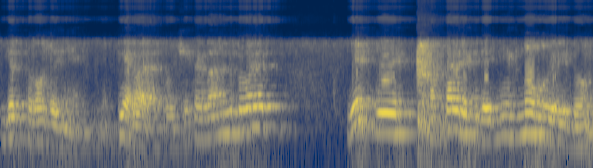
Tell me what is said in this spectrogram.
идет продолжение. Первое случай, когда оно бывает, если поставили перед ним новую еду,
